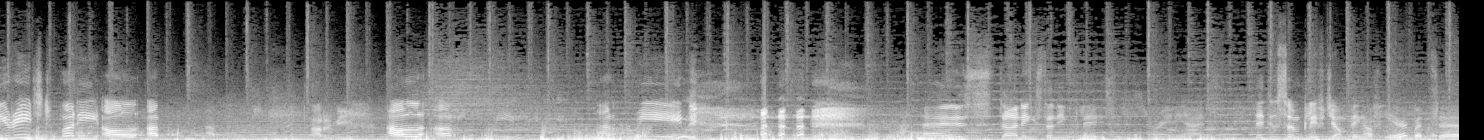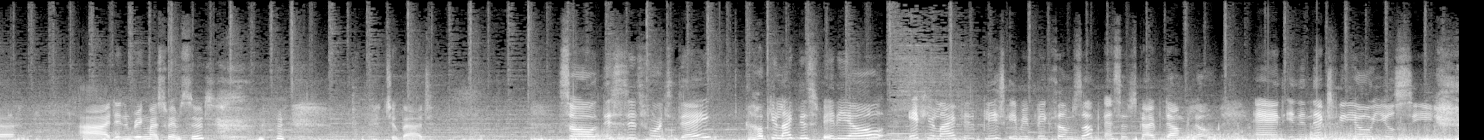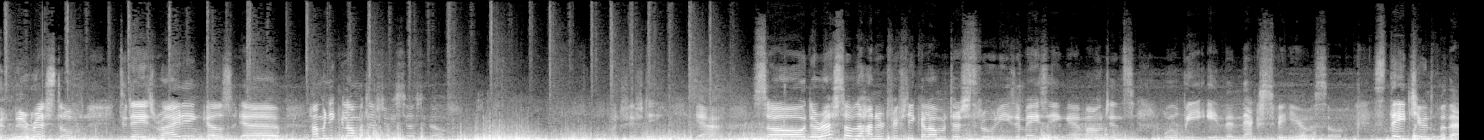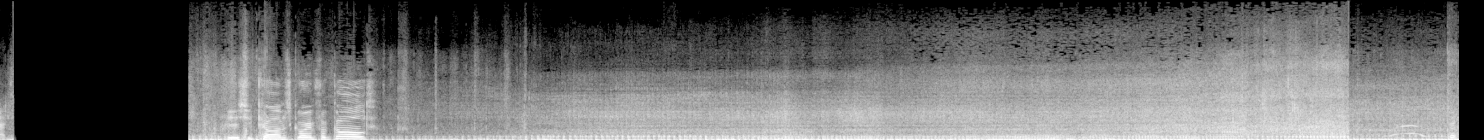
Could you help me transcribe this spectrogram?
We reached Wadi Al Ab Arvin. Al Arwin. Arwin. and it's stunning, stunning place. It's really nice. They do some cliff jumping off here, but uh, I didn't bring my swimsuit. Too bad. So this is it for today. I hope you liked this video. If you liked it, please give me a big thumbs up and subscribe down below. And in the next video, you'll see the rest of today's riding. Because uh, how many kilometers do we still have to go? 150. Yeah. So the rest of the 150 kilometers through these amazing uh, mountains will be in the next video. So stay tuned for that. Here she comes, going for gold.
